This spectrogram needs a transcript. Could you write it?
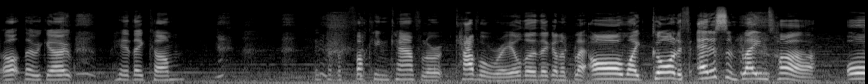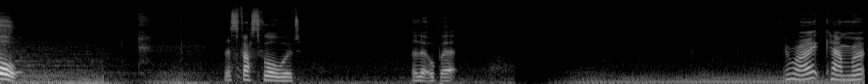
Oh, there we go. Here they come. Here come the fucking cavalry, cavalry although they're going to blame... Oh my god, if Edison blames her. Oh. Let's fast forward. A little bit. Alright, camera.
